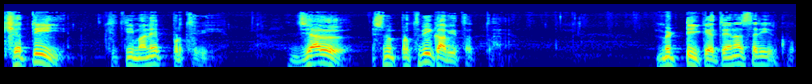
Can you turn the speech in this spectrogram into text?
क्षति क्षति माने पृथ्वी। जल, इसमें पृथ्वी का भी तत्व है। मिट्टी कहते हैं ना शरीर को।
